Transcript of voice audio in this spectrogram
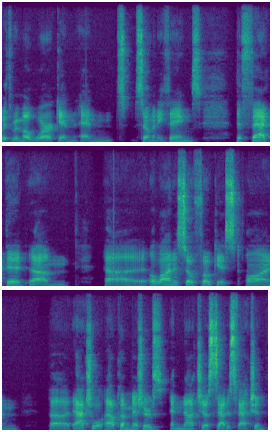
with remote work and, and so many things. The fact that um, uh, Ilan is so focused on uh, actual outcome measures and not just satisfaction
